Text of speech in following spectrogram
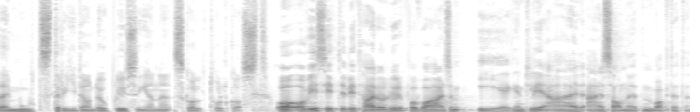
de motstridende opplysningene skal tolkes. Og, og, Vi sitter litt her og lurer på hva er det som egentlig er, er, sannheten bak dette.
